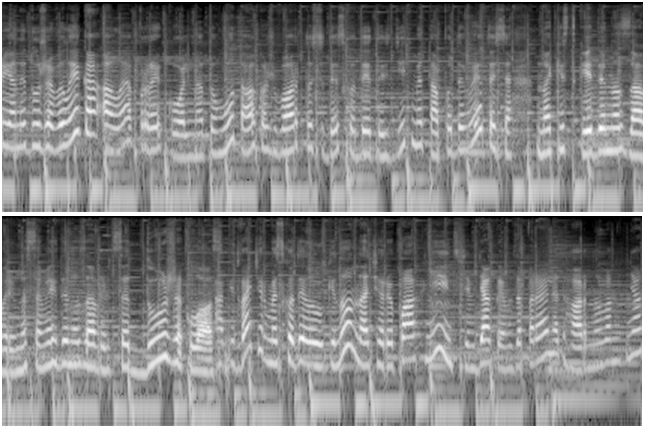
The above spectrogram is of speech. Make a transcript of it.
Територія не дуже велика, але прикольна, тому також варто сюди сходити з дітьми та подивитися на кістки динозаврів, на самих динозаврів. Це дуже класно. А під вечір ми сходили у кіно на черепах Ні, Всім дякуємо за перегляд. Гарного вам дня!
